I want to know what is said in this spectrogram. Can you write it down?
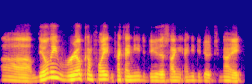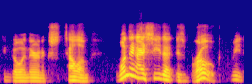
Um, the only real complaint, in fact, I need to do this. I, I need to do it tonight and go in there and ex- tell them. One thing I see that is broke. I mean,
